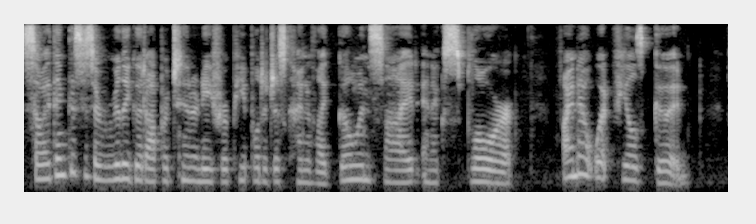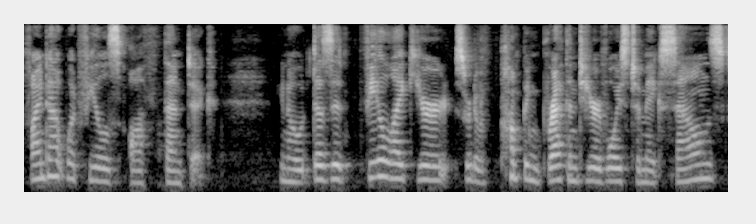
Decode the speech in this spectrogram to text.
so I think this is a really good opportunity for people to just kind of like go inside and explore, find out what feels good, find out what feels authentic. You know, does it feel like you're sort of pumping breath into your voice to make sounds?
